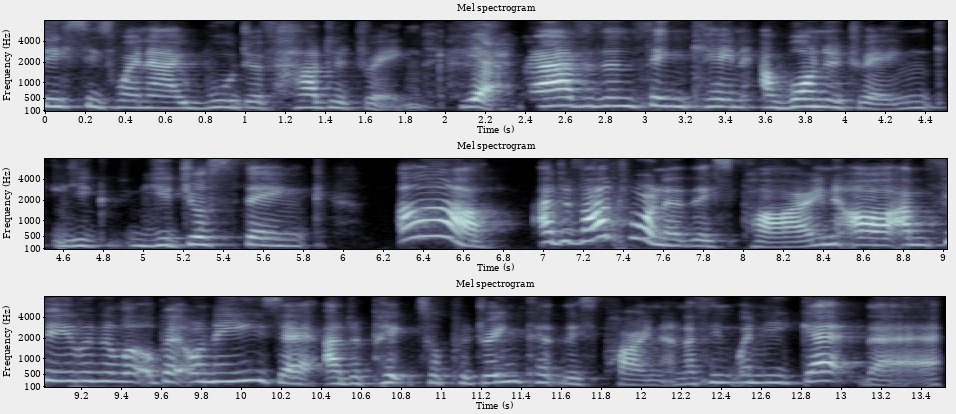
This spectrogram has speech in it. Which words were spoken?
this is when I would have had a drink. Yeah. Rather than thinking I want a drink, you you just think, ah, I'd have had one at this point, or I'm feeling a little bit uneasy, I'd have picked up a drink at this point. And I think when you get there,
